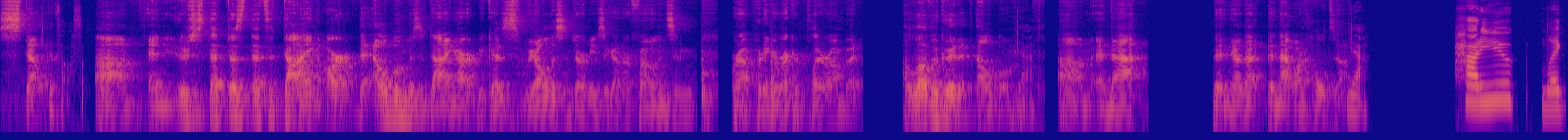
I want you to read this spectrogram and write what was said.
stellar. It's awesome. Um, and there's just that does that's a dying art. The album is a dying art because we all listen to our music on our phones and we're not putting a record player on. But I love a good album. Yeah. Um, and that then you know that and that one holds up. Yeah. How do you like?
